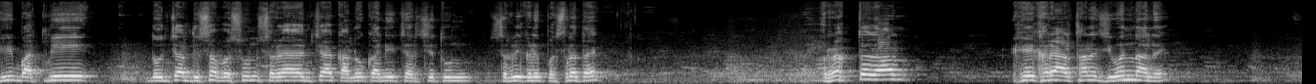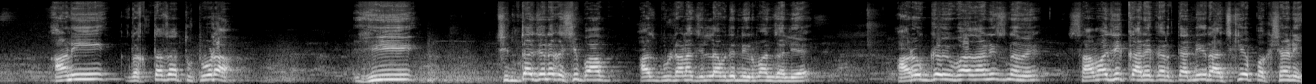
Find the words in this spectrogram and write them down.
ही बातमी दोन चार दिवसापासून सगळ्यांच्या कानोकानी चर्चेतून सगळीकडे पसरत आहे. रक्तदान हे खऱ्या अर्थानं जीवनदान आहे. आणि रक्ताचा तुटवडा ही चिंताजनक अशी बाब आज बुलढाणा जिल्ह्यामध्ये निर्माण झाली आहे. आरोग्य विभागानेच नव्हे सामाजिक कार्यकर्त्यांनी राजकीय पक्षांनी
